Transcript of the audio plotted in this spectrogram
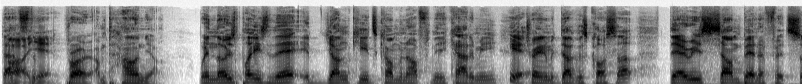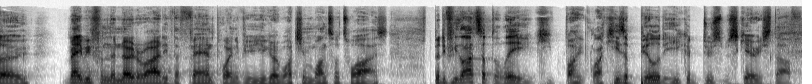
That's Oh, the- yeah. Bro, I'm telling you. When those players are there, young kids coming up from the academy, Yeah. training with Douglas Costa, there is some benefit. So maybe from the notoriety of the fan point of view, you go watch him once or twice. But if he lights up the league, he, like his ability, he could do some scary stuff.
